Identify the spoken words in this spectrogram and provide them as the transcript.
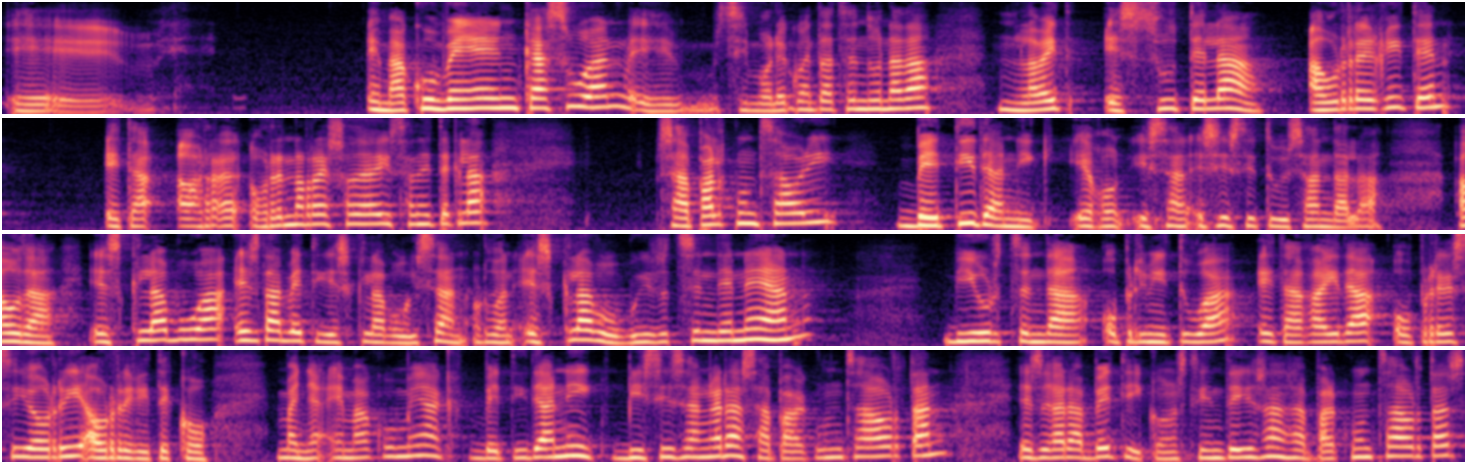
e, emakumeen kasuan, e, Simone kontatzen duena da, nolabait ez zutela aurre egiten, eta horren arraizo da izan ditekela, zapalkuntza hori betidanik egon izan existitu izan dela. Hau da, esklabua ez da beti esklabu izan. Orduan, esklabu bihurtzen denean, bihurtzen da oprimitua eta gai da opresio horri aurre egiteko. Baina emakumeak betidanik bizi izan gara zapalkuntza hortan, ez gara beti konstiente izan zapalkuntza hortaz,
